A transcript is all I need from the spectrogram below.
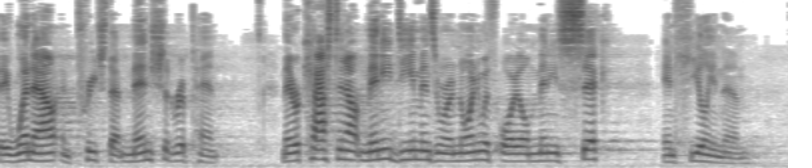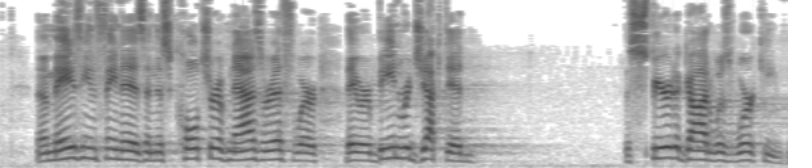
they went out and preached that men should repent. And they were casting out many demons and were anointing with oil many sick and healing them. The amazing thing is, in this culture of Nazareth where they were being rejected, the Spirit of God was working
